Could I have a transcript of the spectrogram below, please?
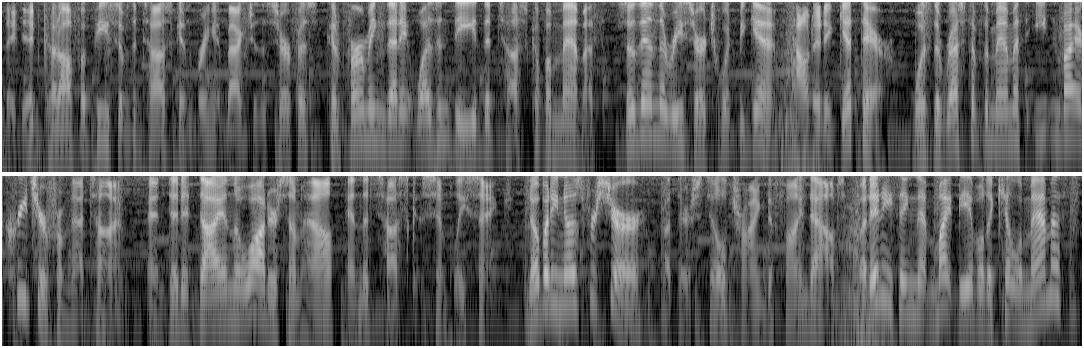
They did cut off a piece of the tusk and bring it back to the surface, confirming that it was indeed the tusk of a mammoth. So then the research would begin. How did it get there? Was the rest of the mammoth eaten by a creature from that time? And did it die in the water somehow and the tusk simply sank? Nobody knows for sure, but they're still trying to find out. But anything that might be able to kill a mammoth?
